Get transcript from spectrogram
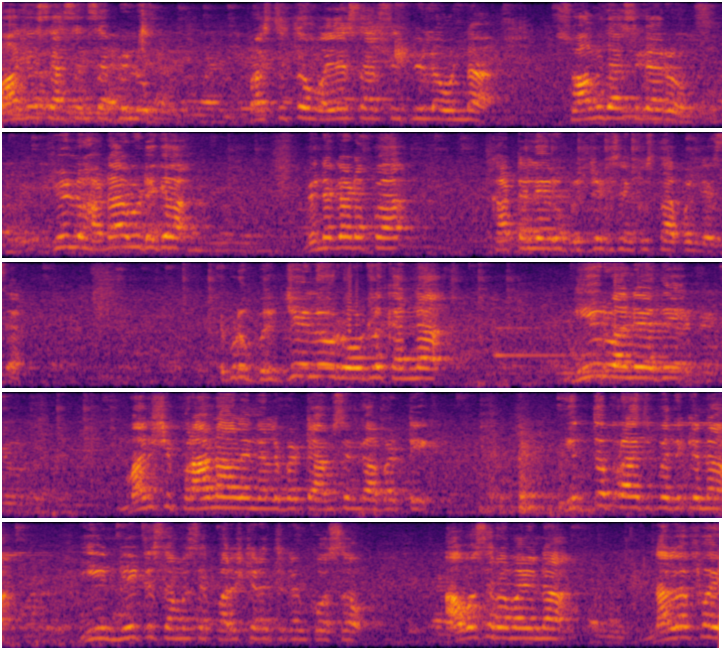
మాజీ శాసనసభ్యులు ప్రస్తుతం వైఎస్ఆర్సీపీలో ఉన్న స్వామిదాస్ గారు వీళ్ళు హడావుడిగా వినగడప కట్టలేరు బ్రిడ్జికి శంకుస్థాపన చేశారు. ఇప్పుడు బ్రిడ్జీలు రోడ్ల కన్నా నీరు అనేది మనిషి ప్రాణాలను నిలబెట్టే అంశం కాబట్టి యుద్ధ ప్రాతిపదికన ఈ నీటి సమస్య పరిష్కరించడం కోసం అవసరమైన నలభై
